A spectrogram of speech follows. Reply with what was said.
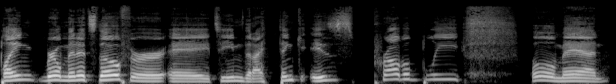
playing real minutes though for a team that I think is probably, oh man,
